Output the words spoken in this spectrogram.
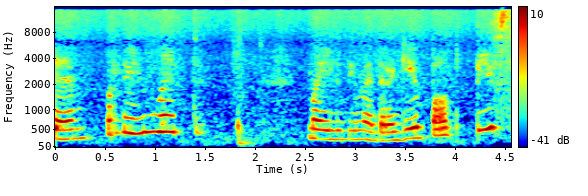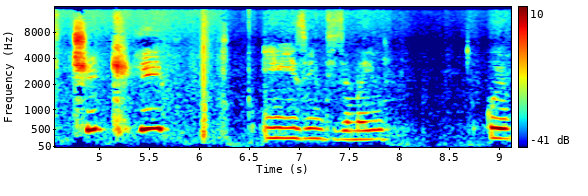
Всем привет! Мои любимые дорогие подписчики! И извините за мою такое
